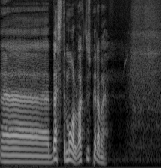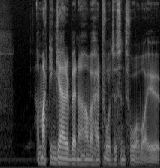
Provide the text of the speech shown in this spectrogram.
Eh, bäste målvakt du spelar med? Martin Gerber när han var här 2002 var ju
